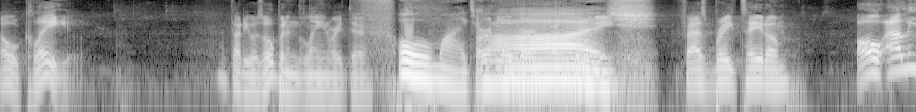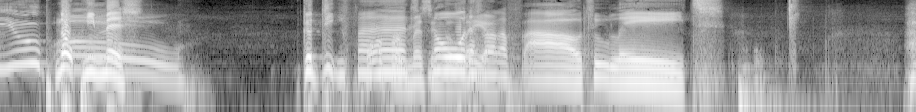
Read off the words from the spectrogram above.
Oh, Klay. I thought he was open in the lane right there. Oh my Turnover gosh! Fast break, Tatum. Oh, alley oop. Nope, he missed. Oh. Good defense. No, that's not a foul. Too late.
